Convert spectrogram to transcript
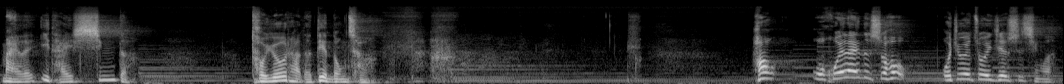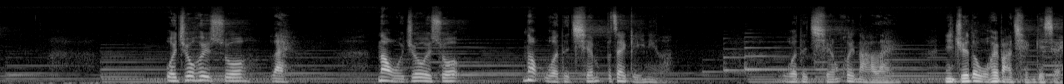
买了一台新的 Toyota 的电动车。我回来的时候，我就会做一件事情了，我就会说：来，那我就会说。那我的钱不再给你了，我的钱会拿来，你觉得我会把钱给谁？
